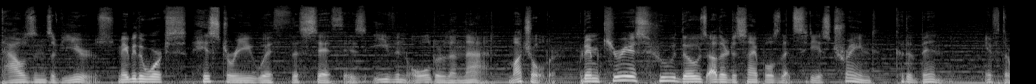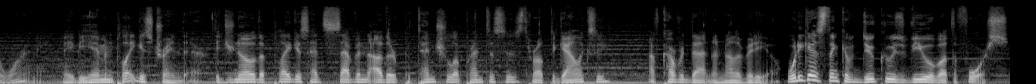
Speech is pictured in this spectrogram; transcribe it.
thousands of years. Maybe the work's history with the Sith is even older than that, much older. But I'm curious who those other disciples that Sidious trained could have been, if there were any. Maybe him and Plagueis trained there. Did you know that Plagueis had seven other potential apprentices throughout the galaxy? I've covered that in another video. What do you guys think of Dooku's view about the Force?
